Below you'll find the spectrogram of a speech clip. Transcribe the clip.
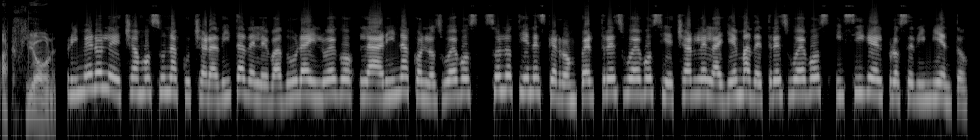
acción. Primero le echamos una cucharadita de levadura y luego, la harina con los huevos, solo tienes que romper tres huevos y echarle la yema de tres huevos, y sigue el procedimiento.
